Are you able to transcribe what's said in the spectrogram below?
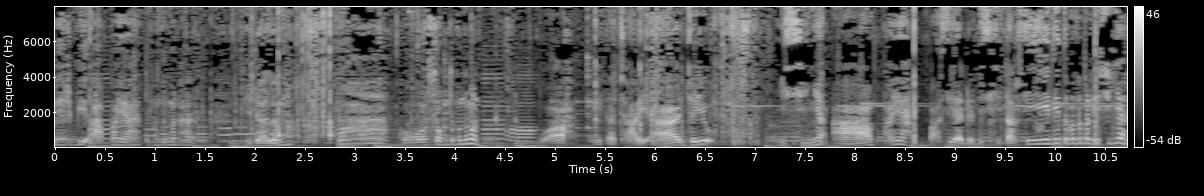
Barbie apa ya teman-teman? Di dalam. Wah kosong teman-teman. Wah kita cari aja yuk. Isinya apa ya? Pasti ada di sekitar sini teman-teman isinya.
